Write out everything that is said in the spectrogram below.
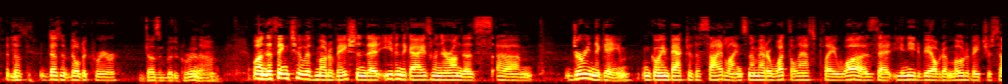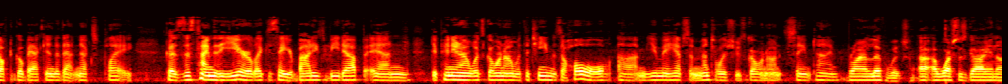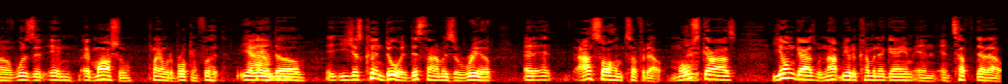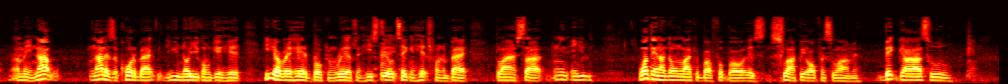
It does, it doesn't build a career. doesn't build a career. No. Well, and the thing too with motivation that even the guys when they're on this um, during the game and going back to the sidelines, no matter what the last play was, that you need to be able to motivate yourself to go back into that next play. Because this time of the year, like you say, your body's beat up, and depending on what's going on with the team as a whole, um, you may have some mental issues going on at the same time. Byron Leftwich. I, I watched this guy in uh, what is it in at Marshall playing with a broken foot. Yeah. and um, he just couldn't do it. This time it's a rib, and it, I saw him tough it out. Most guys, young guys, would not be able to come in a game and and tough that out. I mean, not not as a quarterback. You know you're gonna get hit. He already had broken ribs, and he's still Right. taking hits from the back, blind side. And you, one thing I don't like about football is sloppy offensive linemen. Big guys who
